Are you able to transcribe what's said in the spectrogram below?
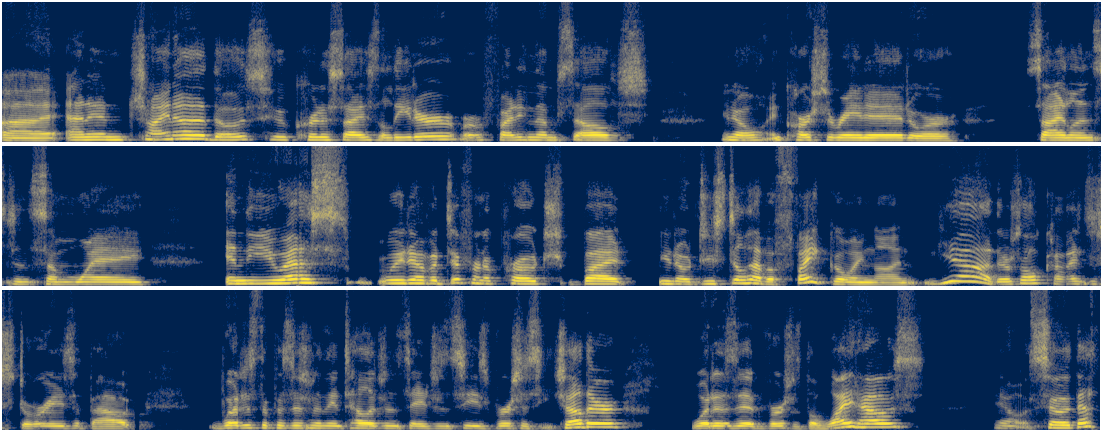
uh, and in China, those who criticize the leader are finding themselves, you know, incarcerated or silenced in some way. In the U.S., we'd have a different approach, but you know, do you still have a fight going on? Yeah, there's all kinds of stories about what is the position of the intelligence agencies versus each other? What is it versus the White House? You know, so that's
